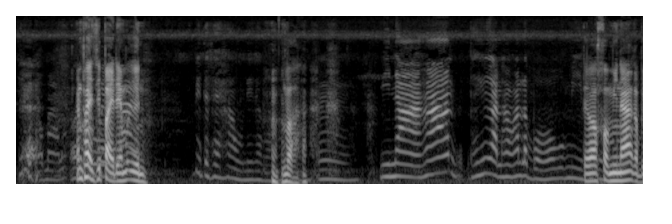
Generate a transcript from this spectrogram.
เสื้ออเอามาแล้วมันไผสิไปได้มื้ออื่น มีแต่ไทยเฮานี่แหละว่าเออมีนาฮันถ้าเฮือนเฮาฮันละบ่บ่มีแต่ว่าเขามีหน้ากับไป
